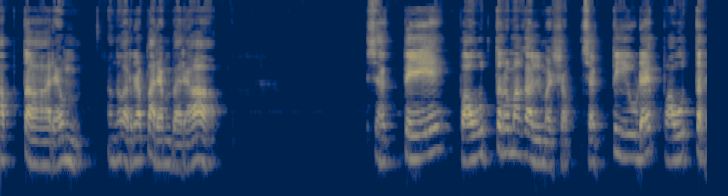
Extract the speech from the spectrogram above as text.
അപ്താരം എന്ന് പറഞ്ഞ പരമ്പര. ശക്തേ പൗത്രമകൽമഷം. ശക്തിയുടെ പൗത്രൻ.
